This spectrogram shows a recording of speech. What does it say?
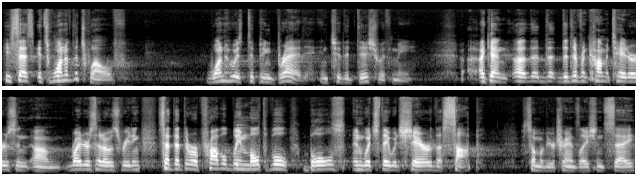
He says, It's one of the twelve, one who is dipping bread into the dish with me. Again, uh, the, the, the, different commentators and um, writers that I was reading said that there were probably multiple bowls in which they would share the sop, some of your translations say.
